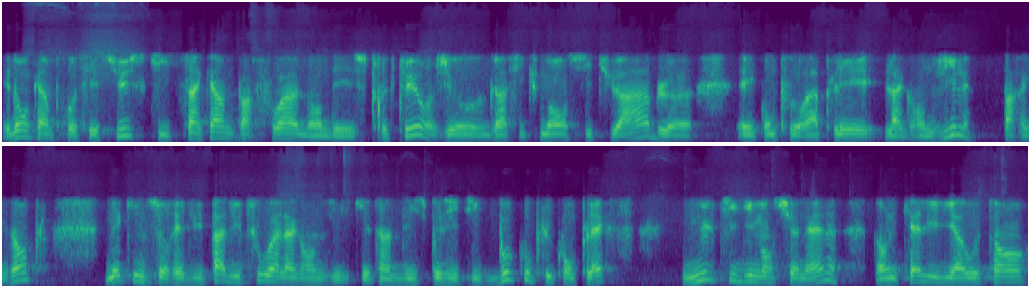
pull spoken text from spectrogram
Et donc un processus qui s'incarne parfois dans des structures géographiquement situables et qu'on pourrait appeler la grande ville, par exemple, mais qui ne se réduit pas du tout à la grande ville, qui est un dispositif beaucoup plus complexe multidimensionnel dans lequel il y a autant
